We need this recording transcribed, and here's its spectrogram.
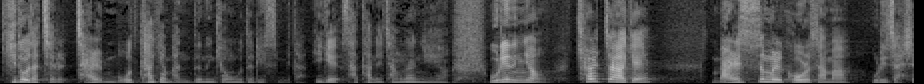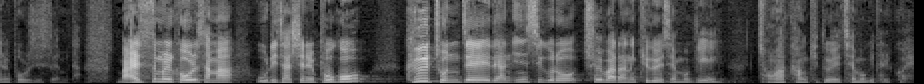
기도 자체를 잘 못하게 만드는 경우들이 있습니다. 이게 사탄의 장난이에요. 우리는요 철저하게 말씀을 거울 삼아 우리 자신을 볼 수 있어야 합니다. 말씀을 거울 삼아 우리 자신을 보고 그 존재에 대한 인식으로 출발하는 기도의 제목이 정확한 기도의 제목이 될 거예요.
